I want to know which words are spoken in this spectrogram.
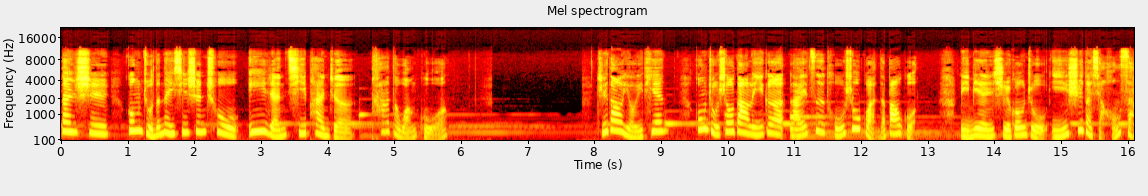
但是，公主的内心深处依然期盼着她的王国。直到有一天，公主收到了一个来自图书馆的包裹，里面是公主遗失的小红伞。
